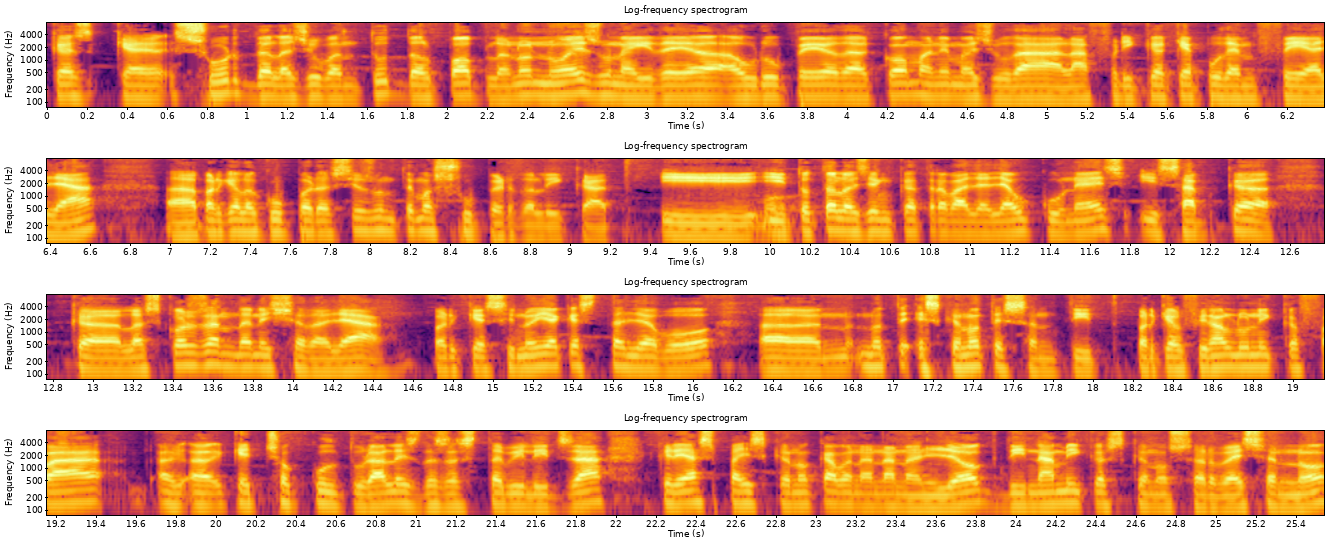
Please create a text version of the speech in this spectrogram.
que, es, que surt de la joventut del poble. No, no és una idea europea de com anem a ajudar a l'Àfrica, què podem fer allà, eh, perquè la cooperació és un tema superdelicat. I, I tota la gent que treballa allà ho coneix i sap que, que les coses han de néixer d'allà, perquè si no hi ha aquesta llavor, eh, no, té, és que no té sentit, perquè al final l'únic que fa eh, aquest xoc cultural és desestabilitzar, crear espais que no acaben anant enlloc, dinàmiques que no serveixen, no?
